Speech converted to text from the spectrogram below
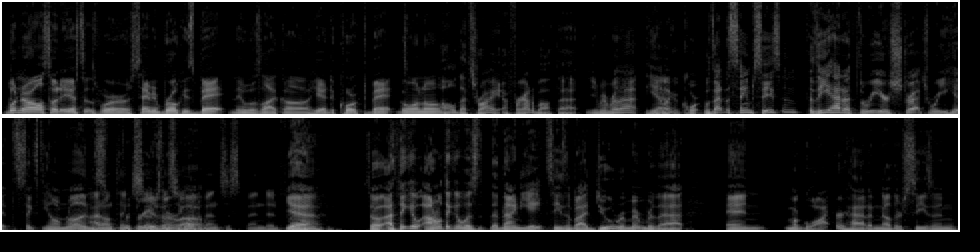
wasn't there also the instance where Sammy broke his bat and it was like uh, he had the corked bat going on? Oh, that's right. I forgot about that. You remember that? He had like a cork. Was that the same season? Because he had a three year stretch where he hit 60 home runs. I don't for think three so years in a because he would have been suspended. For Yeah. that. So I think it, I don't think it was the '98 season, but I do remember that. And McGwire had another season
